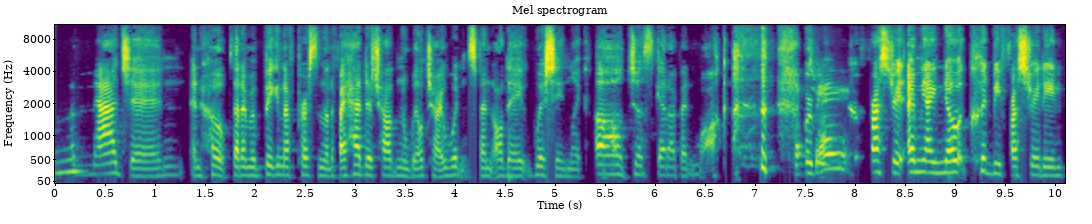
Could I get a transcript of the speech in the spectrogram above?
mm-hmm. imagine and hope that I'm a big enough person that if I had a child in a wheelchair, I wouldn't spend all day wishing like, oh, I'll just get up and walk. or being right. frustrated. I mean, I know it could be frustrating,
